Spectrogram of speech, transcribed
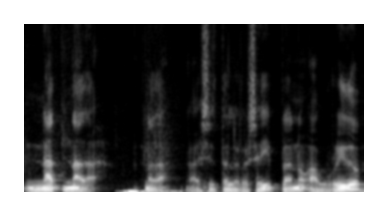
nada, nada. A ver si está el RSI, plano, aburrido.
